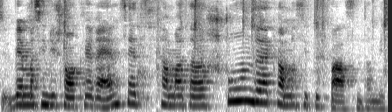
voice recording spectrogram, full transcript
wenn man sie in die Schaukel reinsetzt, kann man da eine Stunde, kann man sie bespaßen damit.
